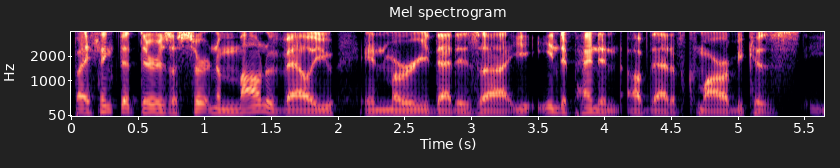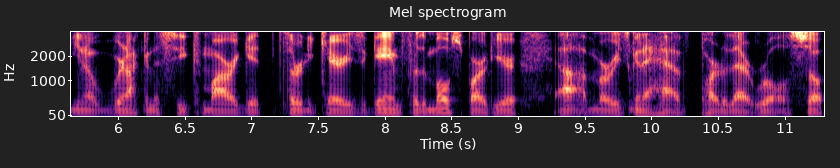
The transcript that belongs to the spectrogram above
but I think that there is a certain amount of value in Murray that is uh, independent of that of Kamara because you know we're not going to see Kamara get 30 carries a game for the most part here. Uh, Murray's going to have part of that role. So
